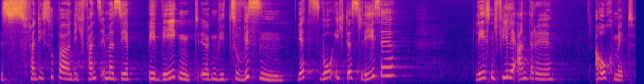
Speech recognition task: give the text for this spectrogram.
Das fand ich super und ich fand es immer sehr bewegend, irgendwie zu wissen, jetzt wo ich das lese, lesen viele andere auch mit.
